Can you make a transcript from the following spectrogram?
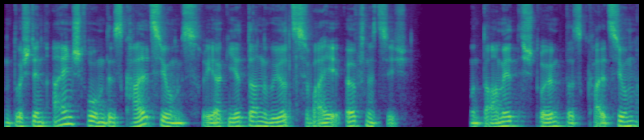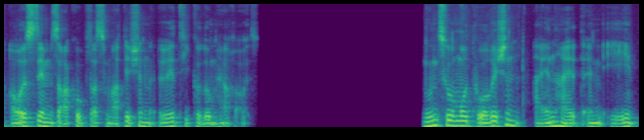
und durch den Einstrom des Calciums reagiert dann Rühr 2, öffnet sich. Und damit strömt das Calcium aus dem sarkoplasmatischen Retikulum heraus. Nun zur motorischen Einheit ME.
